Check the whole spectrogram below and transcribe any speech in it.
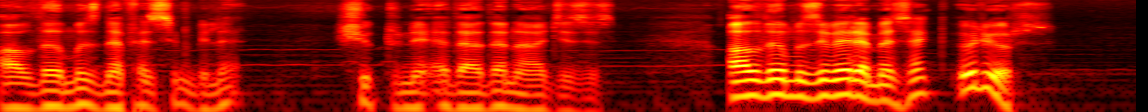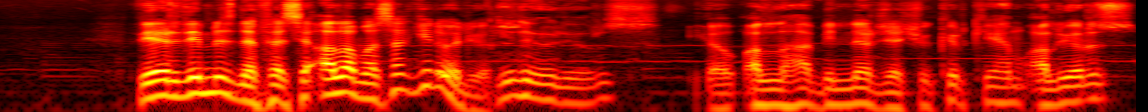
Aldığımız nefesin bile şükrünü edadan aciziz. Aldığımızı veremezsek ölüyoruz. Verdiğimiz nefesi alamasak yine ölüyoruz. Yine ölüyoruz. Ya Allah'a binlerce şükür ki hem alıyoruz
